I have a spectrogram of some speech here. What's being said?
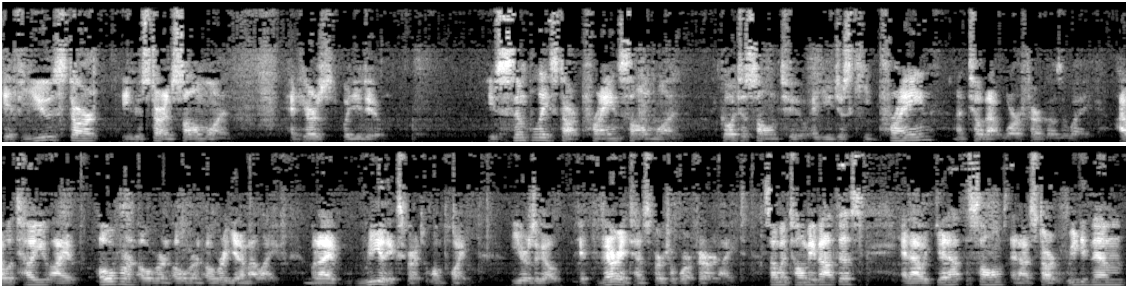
if you start, you can start in Psalm 1, and here's what you do. You simply start praying Psalm 1, go to Psalm 2, and you just keep praying until that warfare goes away. I will tell you, I have over and over and over and over again in my life, when I really experienced at one point years ago, very intense spiritual warfare at night. Someone told me about this, and I would get out the Psalms and I would start reading them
